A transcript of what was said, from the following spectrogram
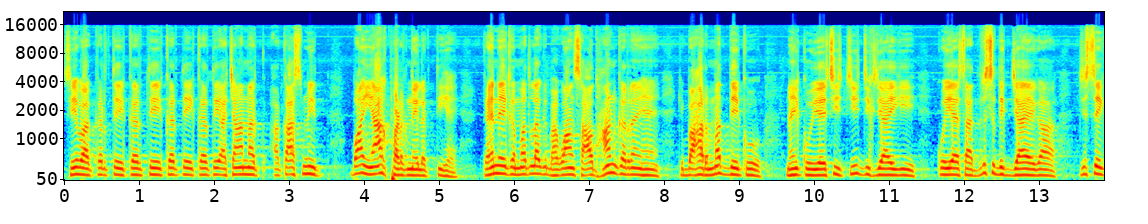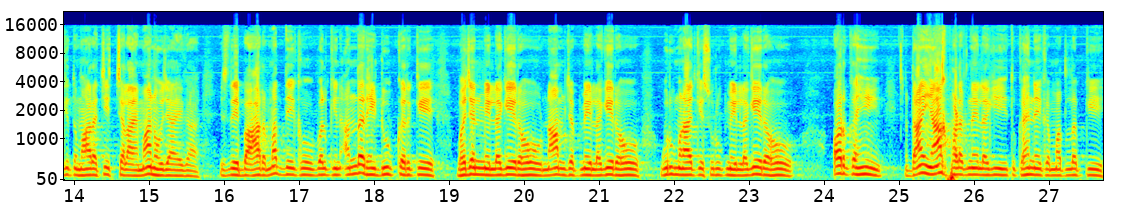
सेवा करते करते करते करते अचानक आकस्मिक बाई आँख फड़कने लगती है। कहने का मतलब कि भगवान सावधान कर रहे हैं कि बाहर मत देखो, नहीं कोई ऐसी चीज़ दिख जाएगी, कोई ऐसा दृश्य दिख जाएगा जिससे कि तुम्हारा चित्त चलायमान हो जाएगा। इसलिए बाहर मत देखो, बल्कि अंदर ही डूब करके भजन में लगे रहो, नाम जप में लगे रहो, गुरु महाराज के स्वरूप में लगे रहो। और कहीं दाई आँख फड़कने लगी तो कहने का मतलब कि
